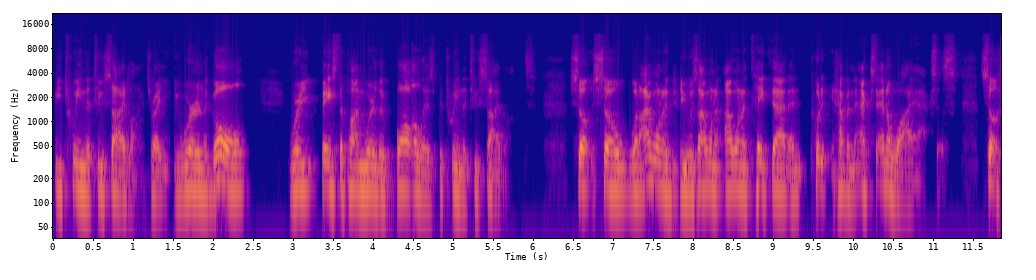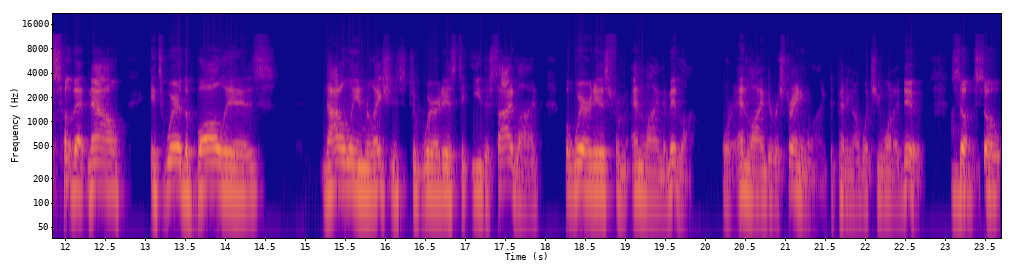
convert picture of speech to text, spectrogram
between the two sidelines, right? You were in the goal, where you, based upon where the ball is between the two sidelines. So so what I want to do is I want to I want to take that and put it have an x and a y axis. So so that now it's where the ball is not only in relation to where it is to either sideline, but where it is from end line to midline or end line to restraining line, depending on what you want to do. Mm-hmm. So, so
